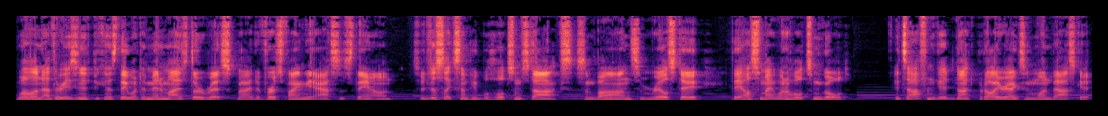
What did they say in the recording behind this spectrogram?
Well, another reason is because they want to minimize their risk by diversifying the assets they own. So just like some people hold some stocks, some bonds, some real estate, they also might want to hold some gold. It's often good not to put all your eggs in one basket.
